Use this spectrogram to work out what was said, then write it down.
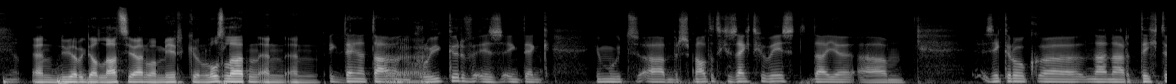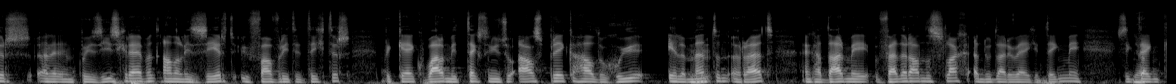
Ja. en nu heb ik dat de laatste jaren wat meer kunnen loslaten. En, en Ik denk dat dat een Eh. groeicurve is. Ik denk, je moet, ehm, er is altijd gezegd geweest dat je, ehm, zeker ook eh, naar, naar dichters, in poëzie schrijven, analyseert uw favoriete dichters. Bekijk waarom die teksten u zo aanspreken, haal de goede elementen Mhm. eruit en ga daarmee verder aan de slag en doe daar je eigen ding mee. Dus ik Ja. denk,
